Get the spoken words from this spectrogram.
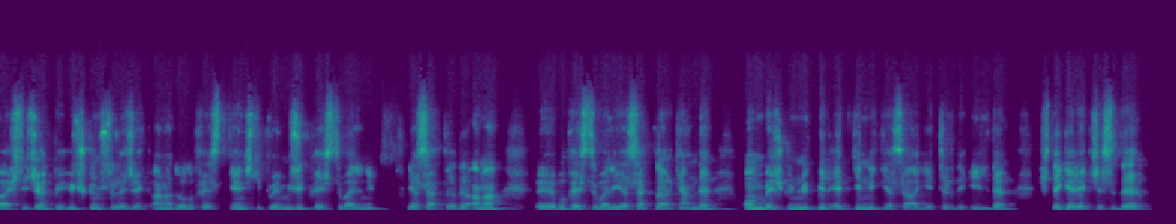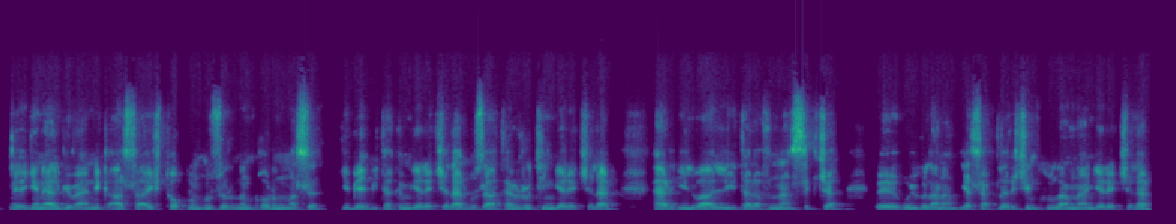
başlayacak ve üç gün sürecek Anadolu Fest Gençlik ve Müzik Festivali'ni yasakladı. Ama e, bu festivali yasaklarken de 15 günlük bir etkinlik yasağı getirdi ilde. İşte gerekçesi de e, genel güvenlik, asayiş, toplum huzurunun korunması gibi bir takım gerekçeler. Bu zaten rutin gerekçeler. Her il valiliği tarafından sıkça e, uygulanan yasaklar için kullanılan gerekçeler.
